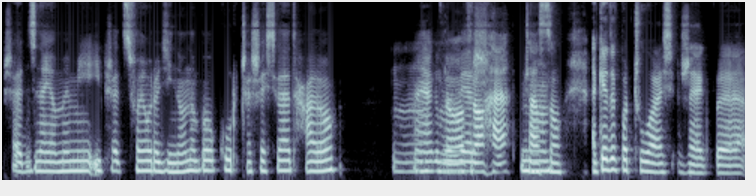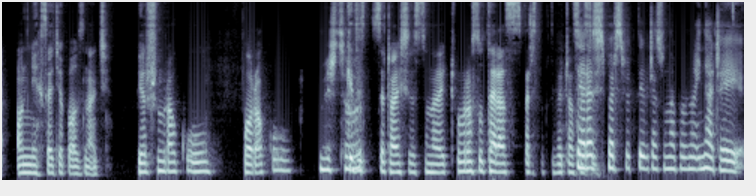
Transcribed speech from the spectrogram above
przed znajomymi i przed swoją rodziną, no bo kurczę, 6 lat, halo. Mm, jakby, no, wiesz, trochę no. czasu. A kiedy poczułaś, że jakby on nie chce cię poznać? W pierwszym roku? Po roku? Wiesz co? Kiedy zaczęłaś się zastanawiać? Czy po prostu teraz z perspektywy czasu Teraz z perspektywy czasu na pewno inaczej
